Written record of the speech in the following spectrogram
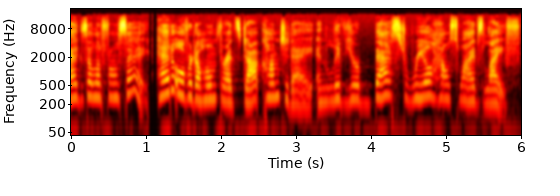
eggs a la francais. Head over to homethreads.com today and live your best Real Housewives life.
